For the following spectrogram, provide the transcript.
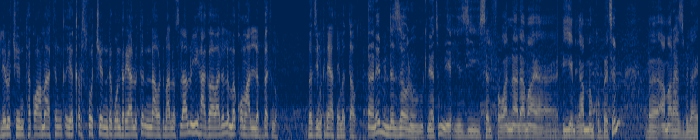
ሌሎችም ተቋማትን የቅርሶችን እንደ ጎንደር ያሉትን እናወድማለን ስላሉ ይህ አግባብ አይደለም፣ መቆም አለበት ነው። በዚህ ምክንያት ነው የመጣሁት። እኔም እንደዛው ነው። ምክንያቱም የዚህ ሰልፍ ዋና ዓላማ ብዬ ያመንኩበትም በአማራ ህዝብ ላይ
